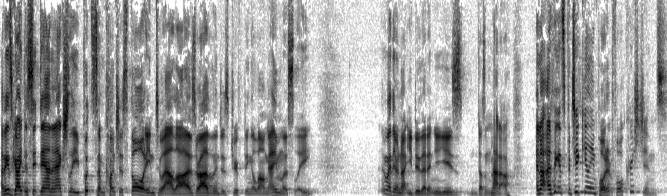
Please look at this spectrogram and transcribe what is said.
I think it's great to sit down and actually put some conscious thought into our lives rather than just drifting along aimlessly. And whether or not you do that at New Year's doesn't matter. And I think it's particularly important for Christians.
